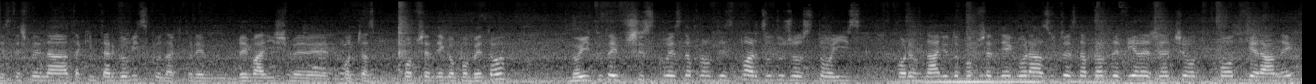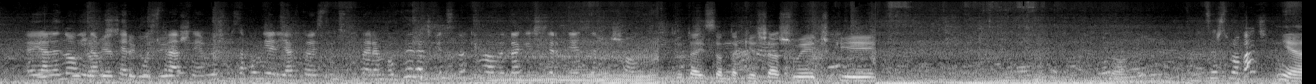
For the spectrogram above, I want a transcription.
jesteśmy na takim targowisku, na którym bywaliśmy podczas poprzedniego pobytu. No i tutaj wszystko jest naprawdę, jest bardzo dużo stoisk. W porównaniu do poprzedniego razu to jest naprawdę wiele rzeczy od, pootwieranych. Ej, ale nogi nam ścierpły ludzi. strasznie. Myśmy zapomnieli jak to jest tym skuterem popylać, więc nogi mamy takie ścierpnięte, że szok. Tutaj są takie szaszłyczki. No. Chcesz spróbować? Nie,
